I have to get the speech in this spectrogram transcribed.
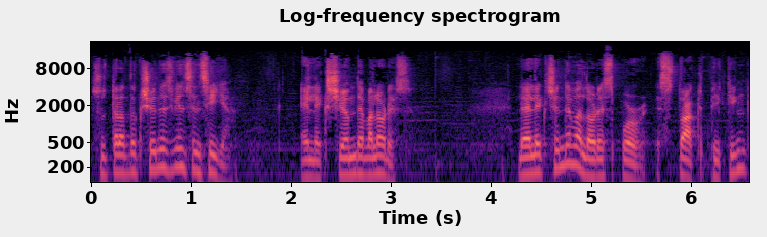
Su traducción es bien sencilla. Elección de valores. La elección de valores por stock picking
